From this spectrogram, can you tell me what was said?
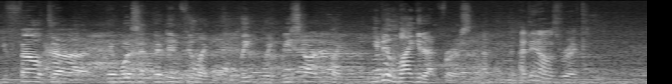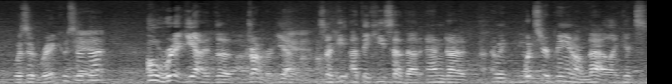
you felt uh, it wasn't, it didn't feel like a complete like restarter. Like you didn't like it at first. I think that was Rick. Was it Rick who said Yeah. that? Oh, Rick, yeah, the drummer, yeah. Yeah. So he, I think he said that. And uh, I mean, what's your opinion on that? Like, it's.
